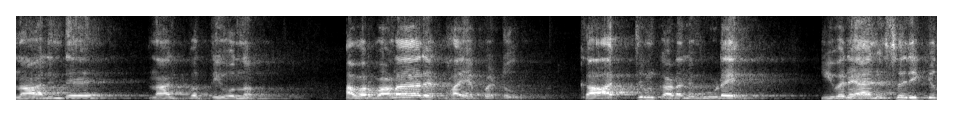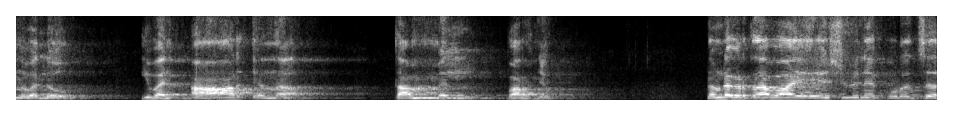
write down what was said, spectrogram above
നാലിന്റെ നാൽപ്പത്തി ഒന്ന് അവർ വളരെ ഭയപ്പെട്ടു. കാറ്റും കടലും കൂടെ ഇവനെ അനുസരിക്കുന്നുവല്ലോ ഇവൻ ആർ എന്ന് തമ്മിൽ പറഞ്ഞു. നമ്മുടെ കർത്താവായ യേശുവിനെ കുറിച്ച്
